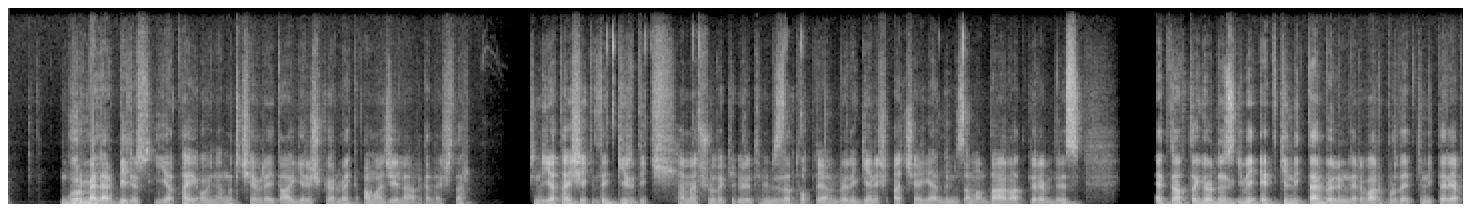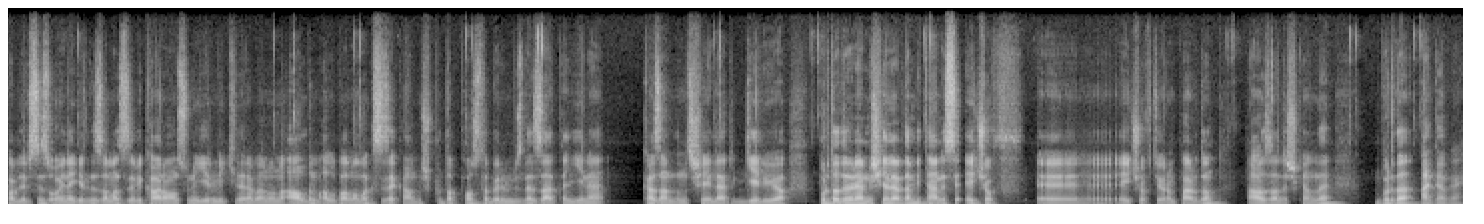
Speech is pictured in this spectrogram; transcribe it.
gurmeler bilir. Yatay oynanır. Çevreyi daha geniş görmek amacıyla arkadaşlar. Şimdi yatay şekilde girdik. Hemen şuradaki üretimimizi de toplayalım. Böyle geniş açıya geldiğimiz zaman daha rahat görebiliriz. Etrafta gördüğünüz gibi etkinlikler bölümleri var. Burada etkinlikleri yapabilirsiniz. Oyuna girdiğiniz zaman size bir kahraman sunu 22 lira. Ben onu aldım. Alıp almamak size kalmış. Burada posta bölümümüzde zaten yine kazandığınız şeyler geliyor. Burada da önemli şeylerden bir tanesi Age of, e, Age of diyorum pardon. Ağız alışkanlığı. Burada aga be.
